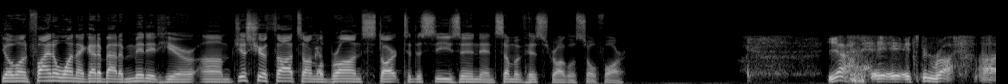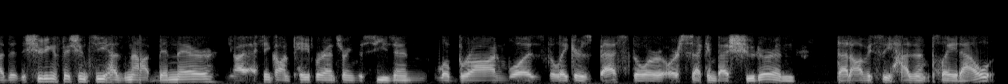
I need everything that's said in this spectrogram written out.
Yo, one final one. I got about a minute here. Um, just your thoughts on LeBron's start to the season and some of his struggles so far. Yeah, it, has been rough. Uh, the, the, shooting efficiency has not been there. You know, I, I think on paper entering the season, LeBron was the Lakers' best or, or second best shooter, and that obviously hasn't played out.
